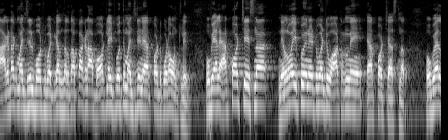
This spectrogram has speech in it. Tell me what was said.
తాగడానికి మంచినీళ్ళ బాటిల్ పట్టుకెళ్తున్నారు తప్ప అక్కడ ఆ బాటిల్ అయిపోతే మంచినీళ్ళ ఏర్పాటు కూడా ఉండట్లేదు. ఒకవేళ ఏర్పాటు చేసినా నిల్వైపోయినటువంటి వాటర్ని ఏర్పాటు చేస్తున్నారు. ఒకవేళ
